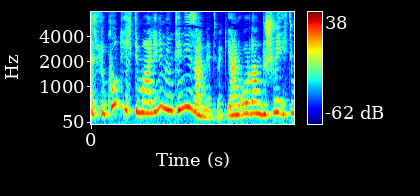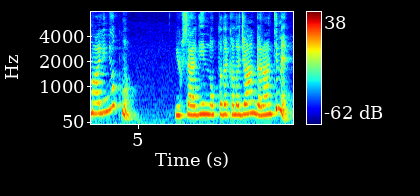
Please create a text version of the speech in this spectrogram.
de sukut ihtimalini mümteni zannetmek. Yani oradan düşme ihtimalin yok mu? Yükseldiğin noktada kalacağın garanti mi?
